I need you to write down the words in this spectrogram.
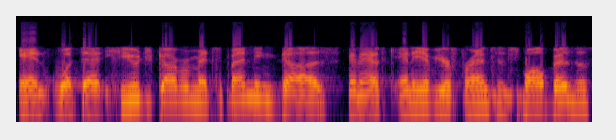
and what that huge government spending does. And ask any of your friends in small business,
